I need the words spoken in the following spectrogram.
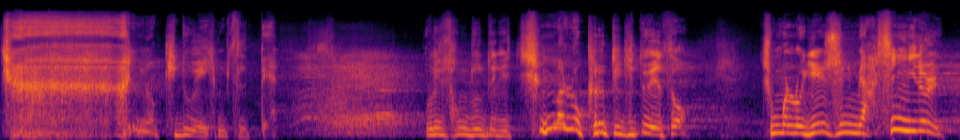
전혀 기도에 힘쓸 때 우리 성도들이 정말로 그렇게 기도해서 정말로 예수님이 하신 일을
